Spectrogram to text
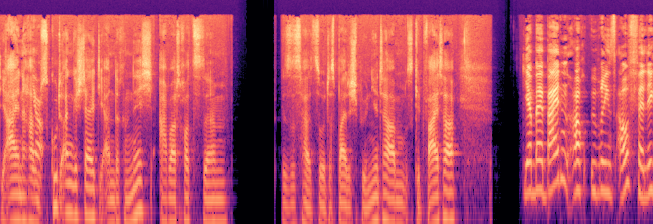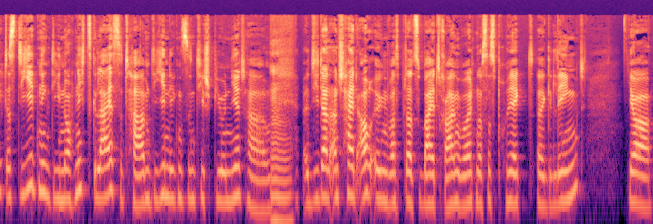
Die einen haben Ja. es gut angestellt, die anderen nicht, aber trotzdem ist es halt so, dass beide spioniert haben. Es geht weiter. Ja, bei beiden auch übrigens auffällig, dass diejenigen, die noch nichts geleistet haben, diejenigen sind, die spioniert haben. Mhm. Die dann anscheinend auch irgendwas dazu beitragen wollten, dass das Projekt äh, gelingt. Ja,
